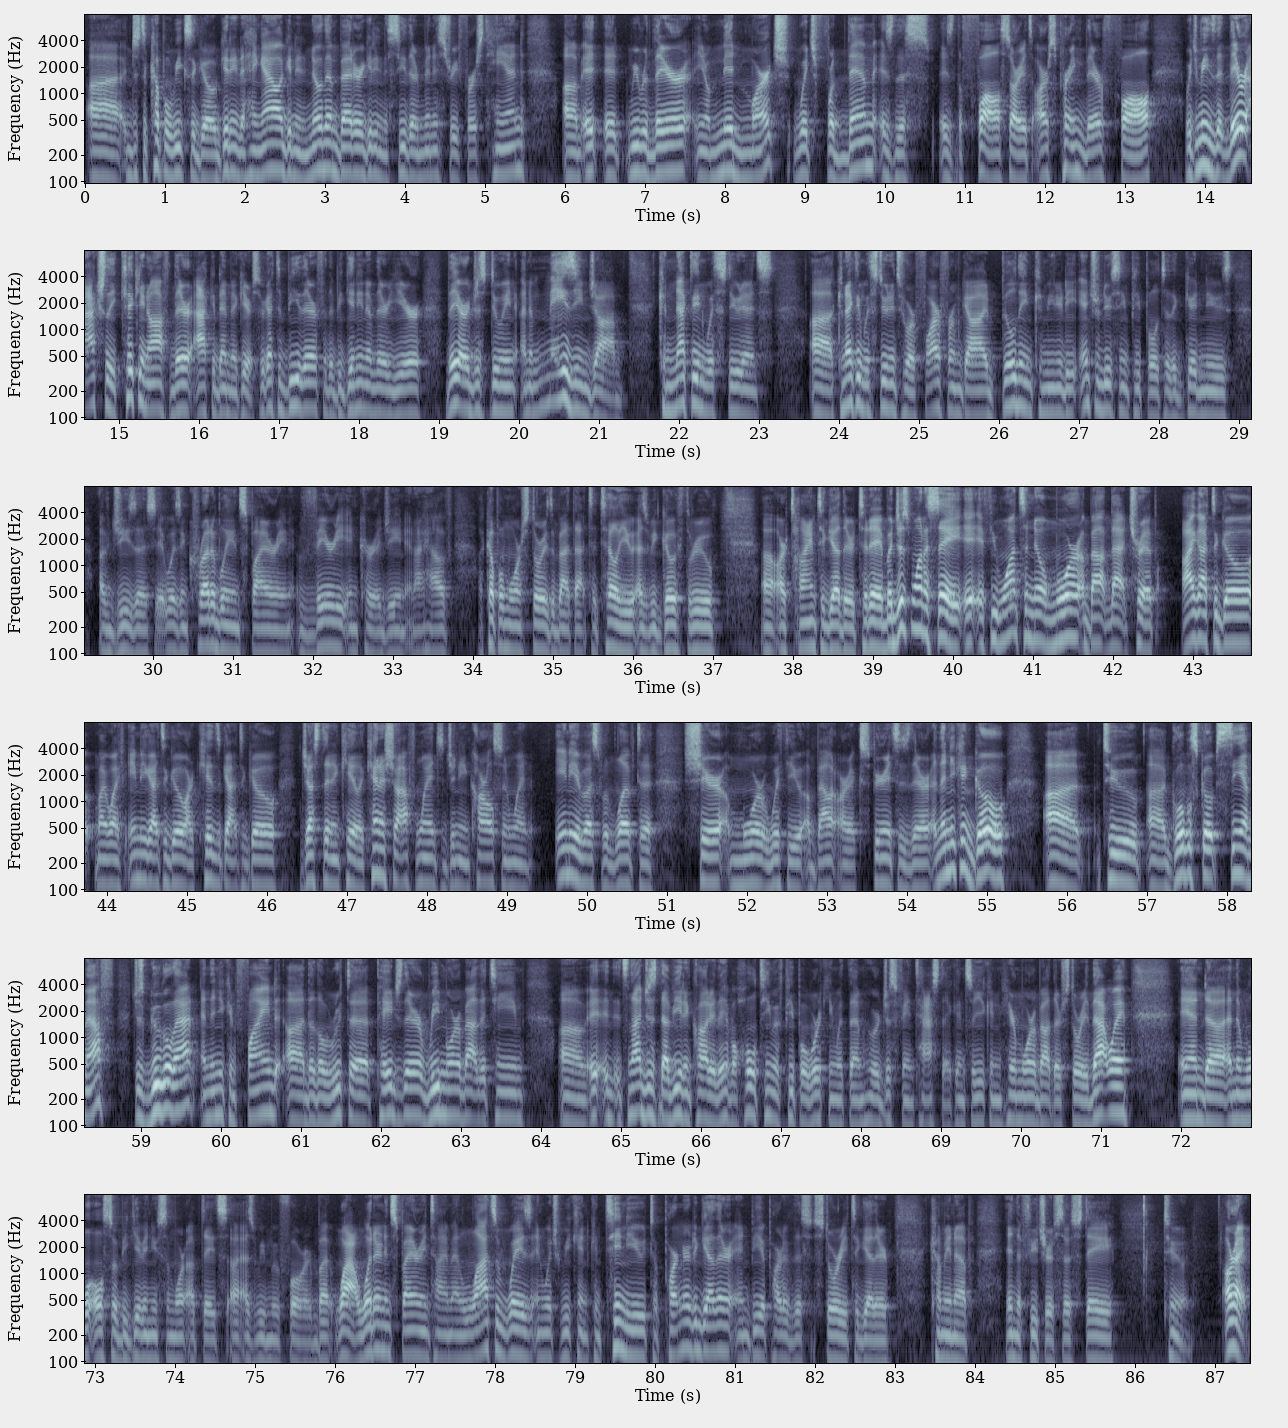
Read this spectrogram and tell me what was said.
uh, just a couple weeks ago, getting to hang out, getting to know them better, getting to see their ministry firsthand. Um, it, it, we were there, you know, mid-March, which for them is this is the fall. Sorry, it's our spring, their fall, which means that they were actually kicking off their academic year. So we got to be there for the beginning of their year. They are just doing an amazing job connecting with students, uh, connecting with students who are far from God, building community, introducing people to the good news of Jesus. It was incredibly inspiring, very encouraging, and I have a couple more stories about that to tell you as we go through uh, our time together today. But just want to say if you want to know more about that trip, I got to go, my wife Amy got to go, our kids got to go, Justin and Kayla Kennishoff went, Janine Carlson went. Any of us would love to share more with you about our experiences there. And then you can go uh, to uh, Global Scope CMF. Just Google that, and then you can find uh, the La Ruta page there, read more about the team. Um, it, it's not just David and Claudia, they have a whole team of people working with them who are just fantastic. And so you can hear more about their story that way. And, uh, and then we'll also be giving you some more updates uh, as we move forward. But wow, what an inspiring time, and lots of ways in which we can continue to partner together and be a part of this story together coming up in the future. So stay tuned. All right,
